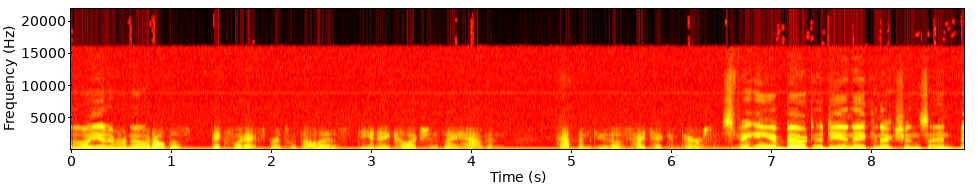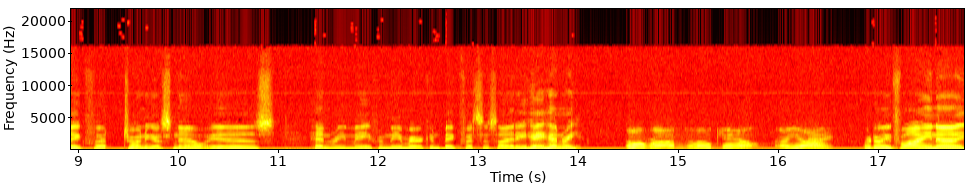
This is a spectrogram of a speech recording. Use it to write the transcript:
Oh, you never know. But all those Bigfoot experts with all those DNA collections they have and have them do those high-tech comparisons. Speaking about uh, DNA connections and Bigfoot, joining us now is Henry May from the American Bigfoot Society. Hey, Henry. Hello, Rob. Hello, Kal. How are y'all? We're doing fine. Uh,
